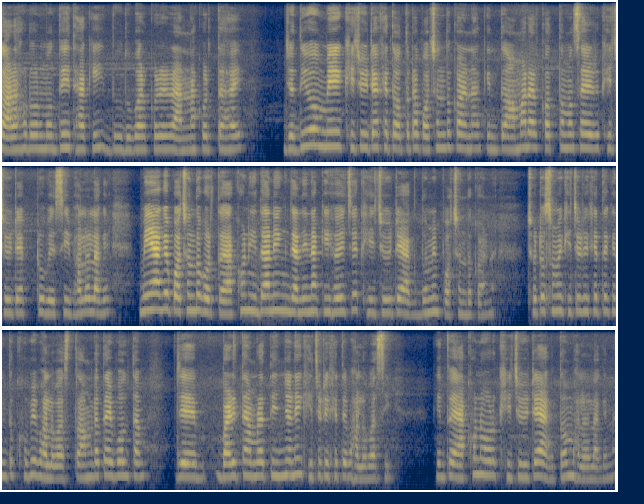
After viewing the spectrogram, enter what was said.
তাড়াহুড়োর মধ্যেই থাকি দু দুবার করে রান্না করতে হয়। যদিও মেয়ে খিচুড়িটা খেতে অতটা পছন্দ করে না, কিন্তু আমার আর কর্তামশাইয়ের খিচুড়িটা একটু বেশি ভালো লাগে। মেয়ে আগে পছন্দ করতো, এখন ইদানিং জানি না কী হয়েছে, খিচুড়িটা একদমই পছন্দ করে না। ছোটো সময় খিচুড়ি খেতে কিন্তু খুবই ভালোবাসতো। আমরা তাই বলতাম যে, বাড়িতে আমরা তিনজনেই খিচুড়ি খেতে ভালোবাসি। কিন্তু এখন ওর খিচুড়িটা একদম ভালো লাগে না।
